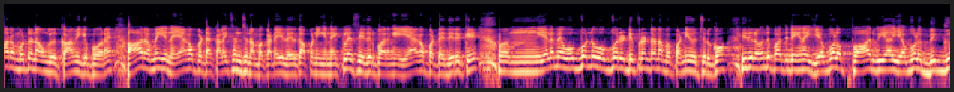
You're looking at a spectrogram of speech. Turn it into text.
ஆரம் மட்டும் நான் உங்களுக்கு காமிக்க போகிறேன் ஆரமே ஏகப்பட்ட கலெக்ஷன்ஸ் நம்ம கடையில் இருக்குது அப்போ நீங்கள் நெக்லஸ் எதிர்பாருங்க. ஏகப்பட்டது இருக்குது எல்லாமே ஒவ்வொன்றும் ஒவ்வொரு டிஃப்ரெண்ட்டாக நம்ம பண்ணி வச்சுருக்கோம். இதில் வந்து பார்த்துட்டிங்கன்னா எவ்வளோ பார்வையாக எவ்வளோ பிக்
